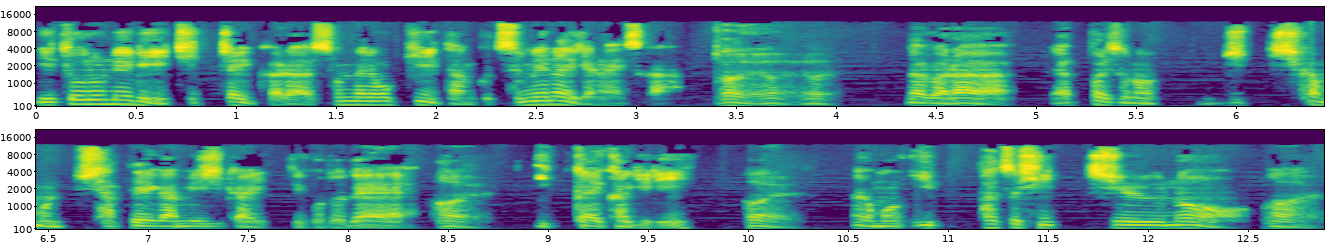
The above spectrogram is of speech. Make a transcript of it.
リトルネリーちっちゃいから、そんなに大きいタンク積めないじゃないですか。いはい。はいはいはい。だから、やっぱりその、じしかも射程が短いっていうことで、はい。一回限り、はい。だからもう一発必中のは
